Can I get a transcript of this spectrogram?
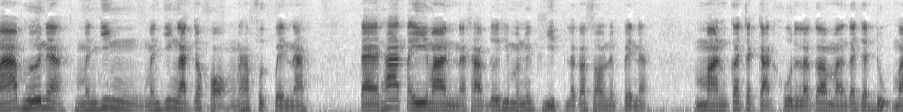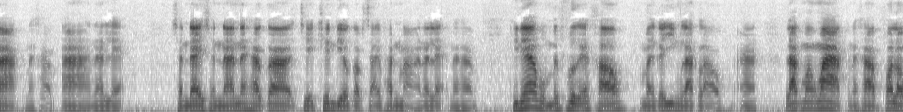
ม้าพื้นเนี่ยมันยิ่งมันยิ่งรักเจ้าของนะถ้าฝึกเป็นนะ แต่ถ้าตีมันนะครับ โดยที่มันไม่ผิดแล้วก็สอนไม่เป็นอะ มันก็จะกัดคุณแล้วก็มันก็จะดุมากนะครับ อ่านั่นแหละฉันใดฉันนั้นนะครับ ก็เฉกเช่นเดียวกับสายพันธุ์หมานั่นแหละนะครับ ทีนี้ผมไปฝึกให้เขามันก็ยิ่งรักเราอ่ารักมากๆนะครับ เพราะเรา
